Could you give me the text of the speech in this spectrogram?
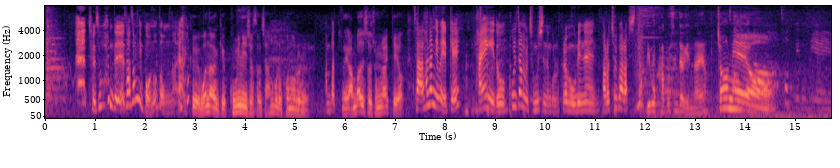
죄송한데 사장님 번호도 없나요? 그 워낙 이렇게 고민이셔서 제가 함부로 번호를 안 받죠 내가 안 받으셔서 종료할게요. 자 사장님은 이렇게 다행히도 꿀잠을 주무시는 걸로 그러면 우리는 바로 출발합시다 미국 가보신 적 있나요? 처음이에요. 첫 미국이에요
